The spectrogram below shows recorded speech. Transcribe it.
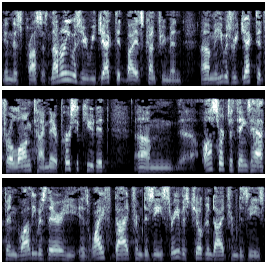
in this process. Not only was he rejected by his countrymen, um, he was rejected for a long time there, persecuted. Um, uh, all sorts of things happened while he was there. He, his wife died from disease. Three of his children died from disease.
